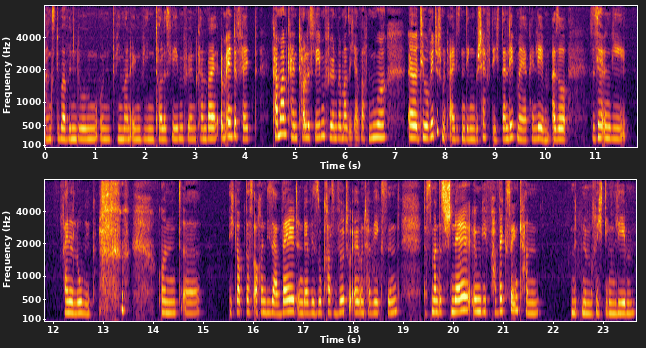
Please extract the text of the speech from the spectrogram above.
Angstüberwindung und wie man irgendwie ein tolles Leben führen kann. Weil im Endeffekt kann man kein tolles Leben führen, wenn man sich einfach nur äh, theoretisch mit all diesen Dingen beschäftigt. Dann lebt man ja kein Leben. Also es ist ja irgendwie reine Logik. und äh, ich glaube, dass auch in dieser Welt, in der wir so krass virtuell unterwegs sind, dass man das schnell irgendwie verwechseln kann mit einem richtigen Leben.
